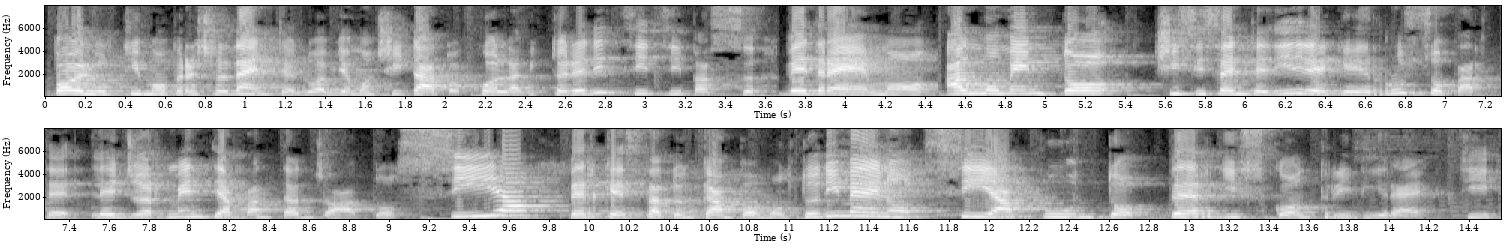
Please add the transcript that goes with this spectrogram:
Poi l'ultimo precedente lo abbiamo citato con la vittoria di Tsitsipas, vedremo. Al momento ci si sente dire che il russo parte leggermente avvantaggiato, sia perché è stato in campo molto di meno, sia appunto per gli scontri diretti.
